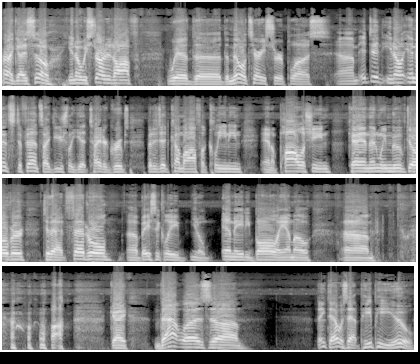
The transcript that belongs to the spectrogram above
All right, guys, so, you know, we started off with the, the military surplus. Um, it did, you know, in its defense, I'd usually get tighter groups, but it did come off a cleaning and a polishing. Okay, and then we moved over to that federal uh, basically, you know, M80 ball ammo. Um, okay, that was, uh, I think that was that PPU.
